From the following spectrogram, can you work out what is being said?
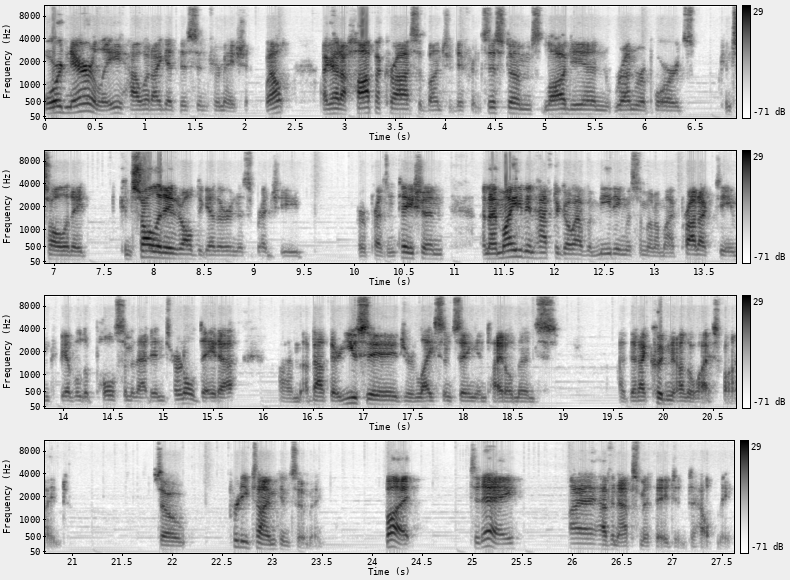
ordinarily, how would I get this information? Well, I got to hop across a bunch of different systems, log in, run reports, consolidate, consolidate it all together in a spreadsheet or a presentation. And I might even have to go have a meeting with someone on my product team to be able to pull some of that internal data um, about their usage or licensing entitlements uh, that I couldn't otherwise find. So pretty time consuming. But today I have an Appsmith agent to help me.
